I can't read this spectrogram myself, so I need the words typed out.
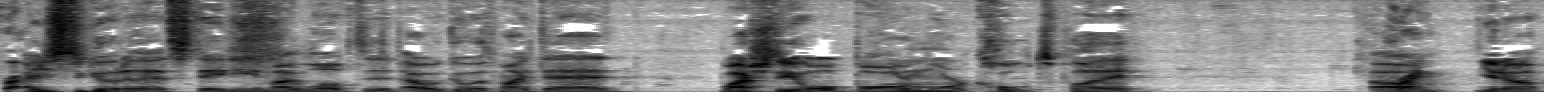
right. I used to go to that stadium. I loved it. I would go with my dad, watch the old Baltimore Colts play. Um, Right. You know,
